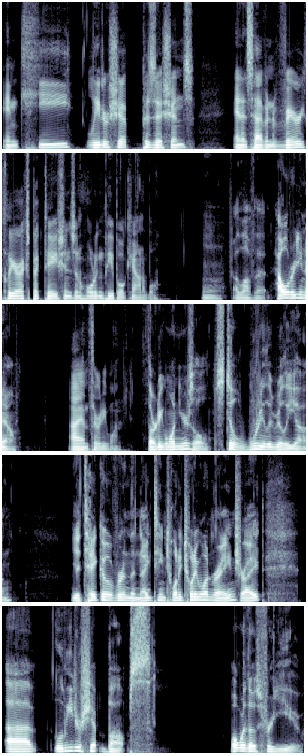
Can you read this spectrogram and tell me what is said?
in key leadership positions, and it's having very clear expectations and holding people accountable. Mm, I love that. How old are you now? I am 31. 31 years old, still really, really young. You take over in the 19, 20, 21 range, right? Uh, leadership bumps. What were those for you?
